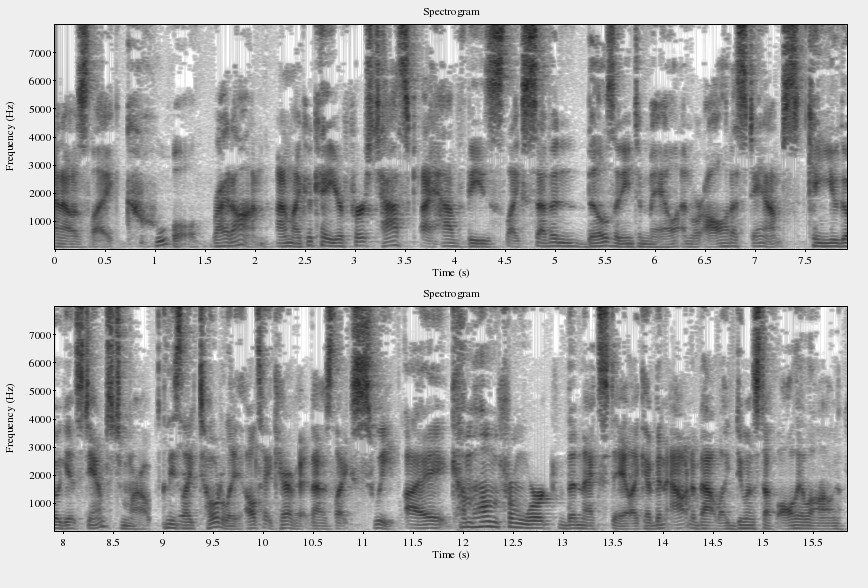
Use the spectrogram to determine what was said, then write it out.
And I was like, cool, right on. I'm like, okay, your first task, I have these like seven bills I need to mail and we're all out of stamps. Can you go get stamps tomorrow? And he's like, totally, I'll take care of it. And I was like, sweet. I come home from work the next day. Like I've been out and about, like doing stuff all day long.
